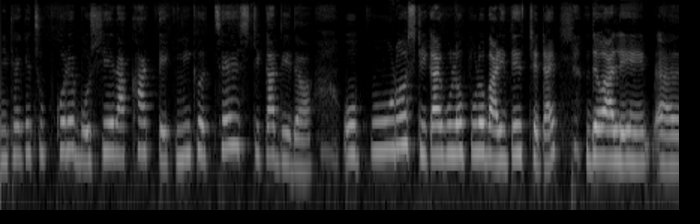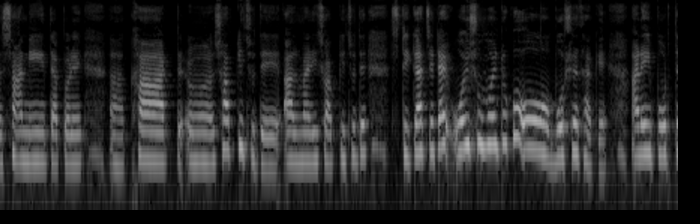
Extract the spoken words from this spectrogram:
মিঠাইকে চুপ করে বসিয়ে রাখার টেকনিক হচ্ছে স্টিকার দিয়ে দেওয়া। ও পুরো স্টিকারগুলো পুরো বাড়িতে চেটায় দেওয়ালে সানে তারপরে খাট সব কিছুতে আলমারি সব কিছুতে স্টিকার চেটায় ওই সময়টুকু ও বসে থাকে। আর এই পড়তে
